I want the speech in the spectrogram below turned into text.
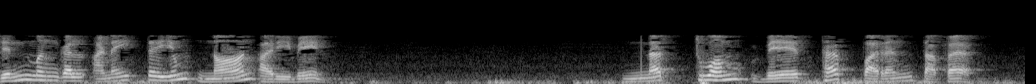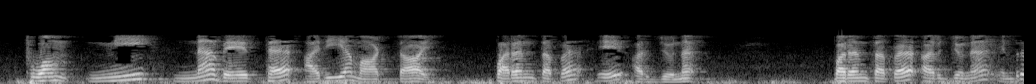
ஜென்மங்கள் அனைத்தையும் நான் அறிவேன். நத்வம் வேத்த பரந்தப. துவம் நீ ந வேத்த அறிய மாட்டாய் பரந்தப ஏ அர்ஜுன. பரந்தப அர்ஜுன என்று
